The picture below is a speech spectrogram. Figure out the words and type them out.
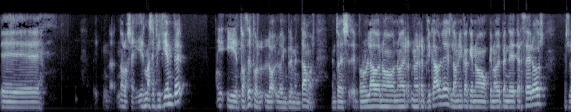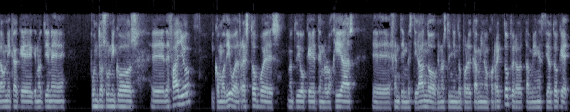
eh, no lo sé, y es más eficiente y, entonces pues lo, implementamos. Entonces, eh, por un lado no, no, es, no, es, replicable, es la única que no, que no depende de terceros, es la única que, no tiene puntos únicos eh, de fallo y como digo, el resto pues no te digo que tecnologías eh, gente investigando o que no estén yendo por el camino correcto, pero también es cierto que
